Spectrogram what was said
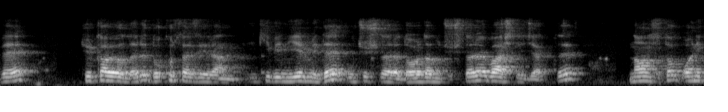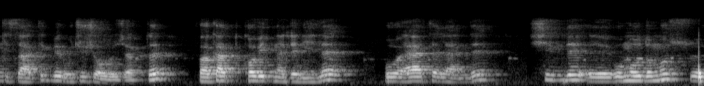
ve Türk Hava Yolları 9 Haziran 2020'de uçuşlara, doğrudan uçuşlara başlayacaktı. Non-stop 12 saatlik bir uçuş olacaktı. Fakat Covid nedeniyle bu ertelendi. Şimdi e, umudumuz e,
